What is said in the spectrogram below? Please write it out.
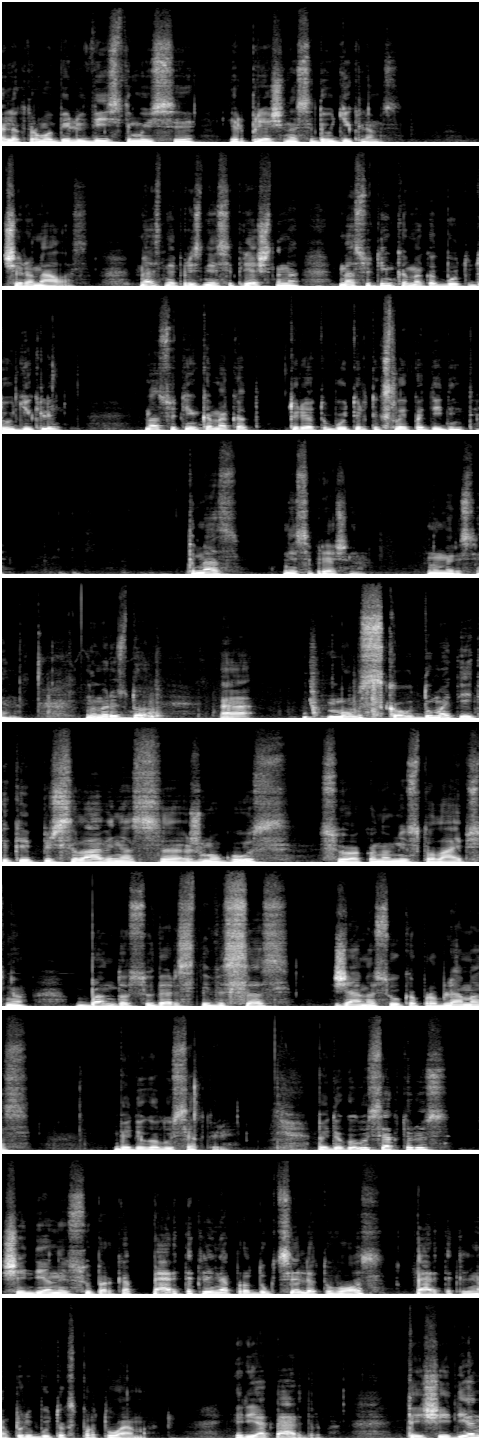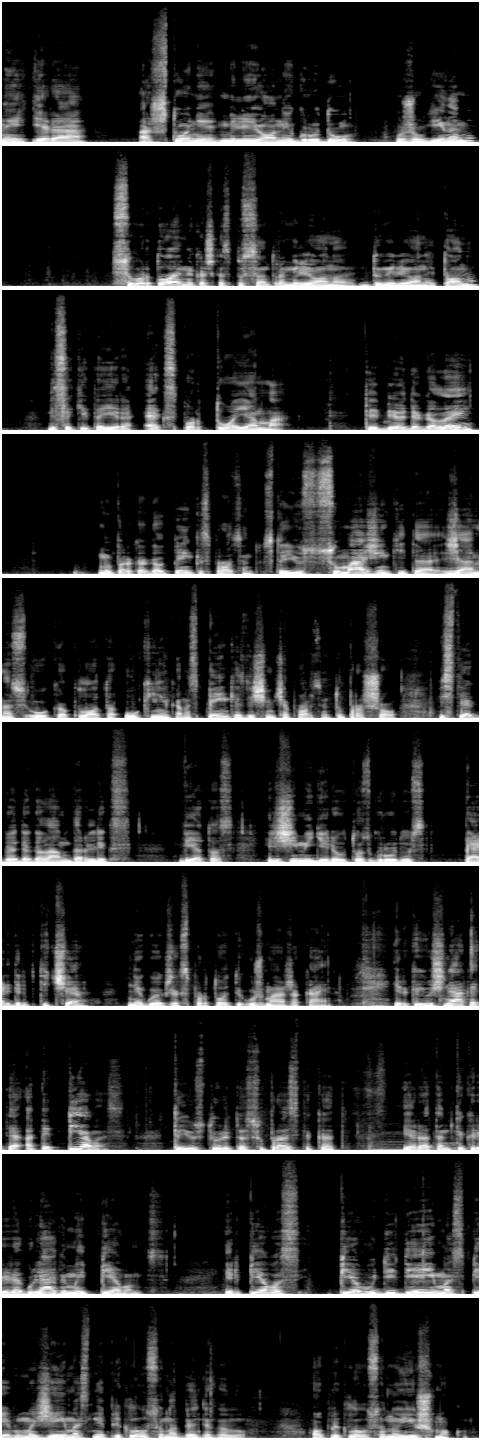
elektromobilių vystimuisi ir priešinasi daugikliams. Čia yra melas. Mes nesipriešiname, mes sutinkame, kad būtų daugikliai, mes sutinkame, kad turėtų būti ir tikslai padidinti. Tai mes nesipriešinam. Numeris vienas. Numeris du. E, mums skaudu matyti, kaip išsilavinęs žmogus su ekonomisto laipsniu bando suversti visas žemės ūkio problemas biodegalų sektoriui. Biodegalų sektorius šiandienai superka perteklinę produkciją Lietuvos, perteklinę, kuri būtų eksportuojama. Ir ją perdirba. Tai šiai dienai yra 8 milijonai grūdų užauginami, suvartojami kažkas pusantro milijono, 2 milijonai tonų visa kita yra eksportuojama. Tai biodegalai nuperka gal 5 procentus. Tai jūs sumažinkite žemės ūkio plotą ūkininkams 50 procentų, prašau. Vis tiek biodegalam dar liks vietos ir žymiai geriau tuos grūdus perdirbti čia, negu eksportuoti už mažą kainą. Ir kai jūs šnekate apie pievas, tai jūs turite suprasti, kad yra tam tikri reguliavimai pievomis ir pievos pievų didėjimas pievų mažėjimas nepriklauso nuo biodegalų o priklauso nuo išmokų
